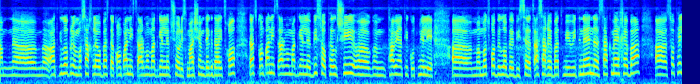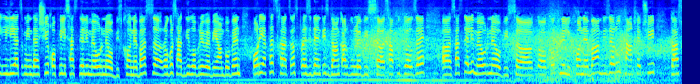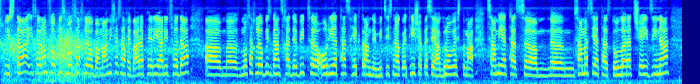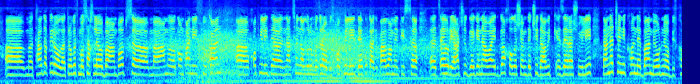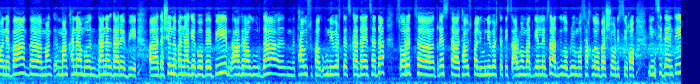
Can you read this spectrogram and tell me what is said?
ადგილობრივ მოსახლეობას და კომპანიის წარმომადგენლებს შორის მას შემდეგ დაიწყო, რაც კომპანიის წარმომადგენლები სოფელში თავიანთი კუთვნილი მოწყობილობების წასაღებად მივიდნენ. საქმე ეხება სოფელ ილიაწმინდაში ყოფილი საცდელი მეურნეობის ქონებას, როგორც ადგილობრივები ამბობენ, 2009 წელს პრეზიდენტის განკარგულების საფუძველზე საცდელი მეურნეობის კუთვნილი ქონება მიზერულ თანხებში გასხვისდა, ისე რომ სოფლის სოფლის მოსახლეობამ ამის შესახებ არაფერი არ იცოდა. მოსახლეობის განცხადებით 2000 ჰექტრამდე მიწის ნაკვეთი შეპესე აგროვესტმა 3000 300000 დოლარად შეიძინა. თავდაპირველად როგორც მოსახლეობა ამბობს ამ კომპანიის უკან ყოფილი ნაციონალური მოძრაობის ყოფილი დეპუტატი პარლამენტის წევრი არჩილ გეგენავა იდგა ხოლო შემდეგში დავით კეზერაშვილი დანარჩენი ქონება მეურნეობის ქონება მანქანა დანადგარები და შენობა ნაგ ნაგებობები აგრალურ და თავისუფალ უნივერსიტეტს გადაეცა და სწორედ დღეს თავისუფალი უნივერსიტეტის წარმომადგენლებს და ადგილობრივ მოსახლეობას შორის იყო ინციდენტი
